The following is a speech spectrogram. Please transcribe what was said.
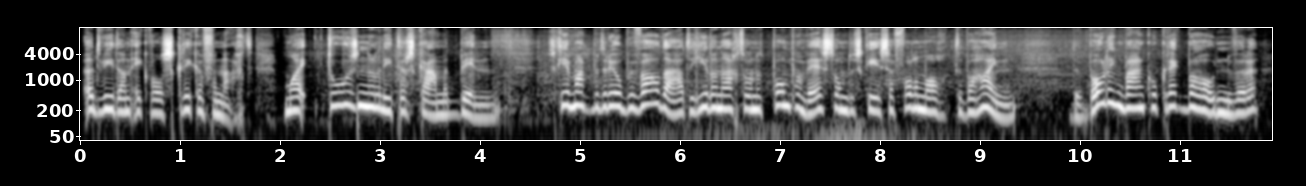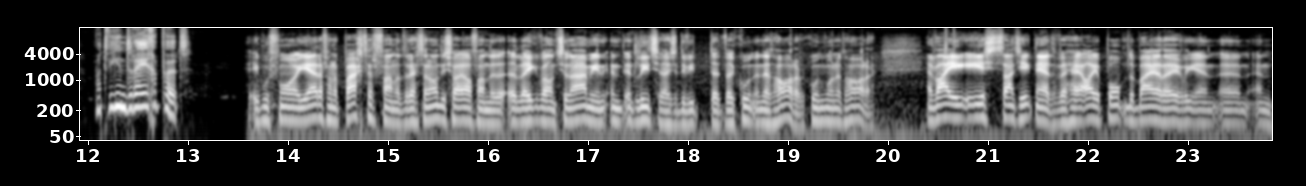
Het wie dan ik wel schrikken vannacht. Maar duizenden liters kwamen het binnen. Skiermakbedrijf Buwalda had de hele nacht aan het pompen west om de skiers zo volle mogelijk te behinden. De bowlingbaan kon correct behouden worden, maar het wie een drege put. Ik moest vanmorgen jaren van de pachter van het restaurant. Die zei al van, de- het leek wel een tsunami in, in het lied. Hij zei, "Die- dat, we konden het net horen. We konden gewoon net horen. En wij in eerste instantie ik net. We hebben al je pompen erbij regelen. En, en, en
